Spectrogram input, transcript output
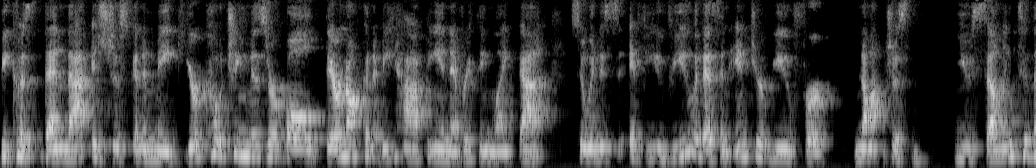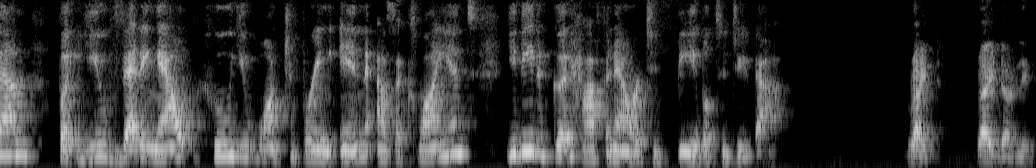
because then that is just going to make your coaching miserable they're not going to be happy and everything like that so it is if you view it as an interview for not just you selling to them, but you vetting out who you want to bring in as a client, you need a good half an hour to be able to do that. Right, right, Darleen.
